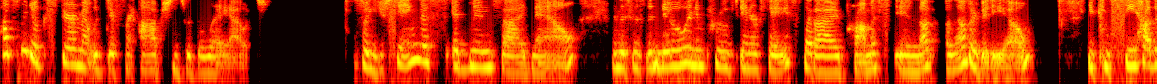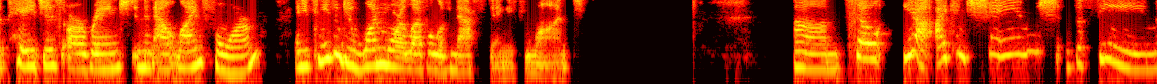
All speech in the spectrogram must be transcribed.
helps me to experiment with different options with the layout. So you're seeing this admin side now, and this is the new and improved interface that I promised in another video. You can see how the pages are arranged in an outline form, and you can even do one more level of nesting if you want. Um, so yeah, I can change the theme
